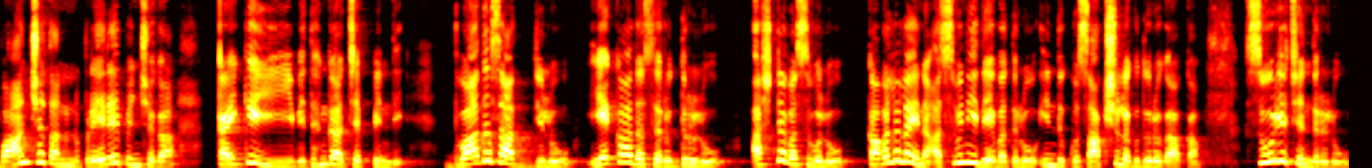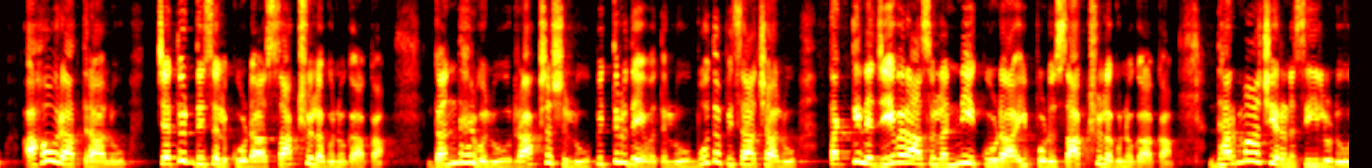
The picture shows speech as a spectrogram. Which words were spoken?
వాంఛ తనను ప్రేరేపించగా కైకేయి ఈ విధంగా చెప్పింది. ద్వాదశాద్యులు ఏకాదశ రుద్రులు అష్టవసువులు కవలలైన అశ్విని దేవతలు ఇందుకు సాక్షులగుదురుగాక సూర్యచంద్రులు అహోరాత్రాలు చతుర్దిశలు కూడా సాక్షులగునుగాక. గంధర్వులు రాక్షసులు పితృదేవతలు భూత పిశాచాలు తక్కిన జీవరాశులన్నీ కూడా ఇప్పుడు సాక్షులగునుగాక. ధర్మాచరణశీలుడు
